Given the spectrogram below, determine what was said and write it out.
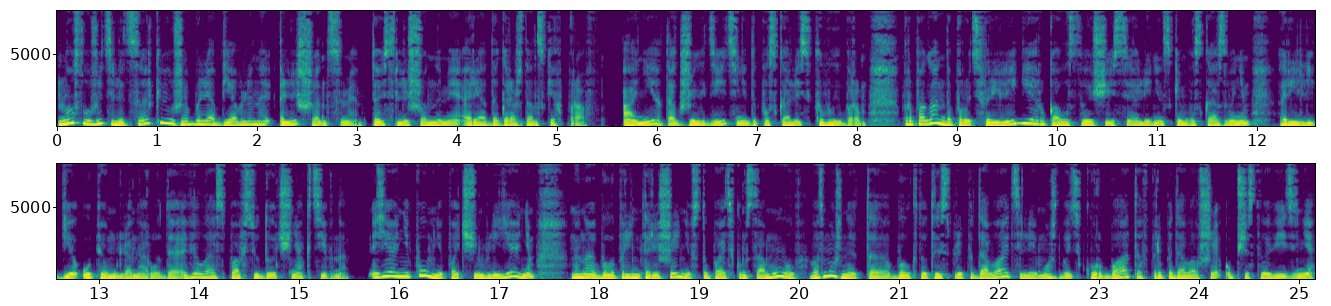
Но служители церкви уже были объявлены лишенцами, то есть лишенными ряда гражданских прав. Они, а также их дети, не допускались к выборам. Пропаганда против религии, руководствующаяся ленинским высказыванием «религия – опиум для народа», велась повсюду очень активно. Я не помню, под чьим влиянием мною было принято решение вступать в комсомол. Возможно, это был кто-то из преподавателей, может быть, Курбатов, преподававший обществоведение.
